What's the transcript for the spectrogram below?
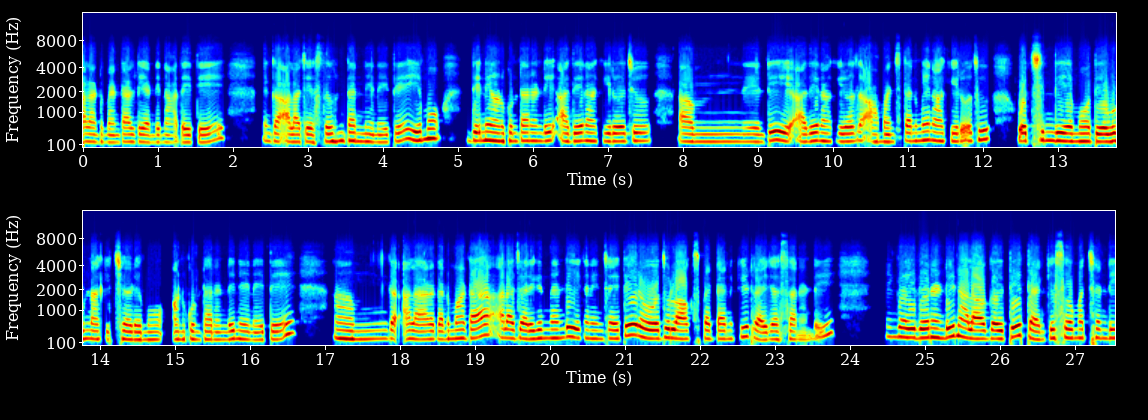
అలాంటి మెంటాలిటీ అండి నాదైతే. ఇంకా అలా చేస్తూ ఉంటాను నేనైతే. ఏమో నేను అనుకుంటానండి అదే నాకు ఈరోజు ఏంటి అదే నాకు ఈరోజు ఆ మంచితనమే నాకు ఈరోజు వచ్చింది ఏమో దేవుడు నాకు ఇచ్చాడేమో అనుకుంటానండి నేనైతే. ఇంకా అలాగనమాట. అలా జరిగిందండి. ఇక నుంచి అయితే రోజు లాగ్స్ పెట్టడానికి ట్రై చేస్తానండి. ఇంకా ఇదేనండి నా లాగ్ అయితే. థ్యాంక్ యూ సో మచ్ అండి.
